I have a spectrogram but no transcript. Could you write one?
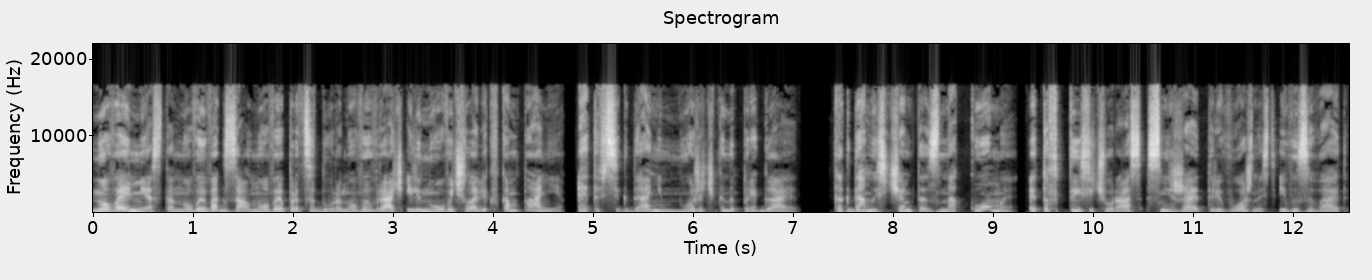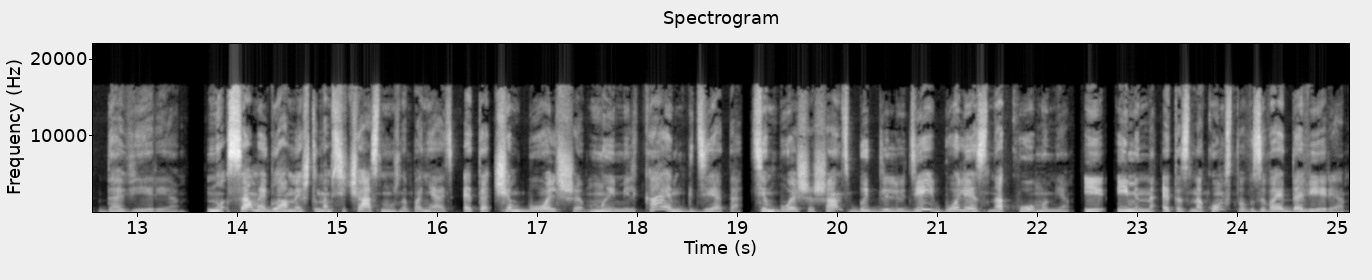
Новое место, новый вокзал, новая процедура, новый врач или новый человек в компании. Это всегда немножечко напрягает. Когда мы с чем-то знакомы, это в тысячу раз снижает тревожность и вызывает доверие. Но самое главное, что нам сейчас нужно понять, это чем больше мы мелькаем где-то, тем больше шанс быть для людей более знакомыми. И именно это знакомство вызывает доверие.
